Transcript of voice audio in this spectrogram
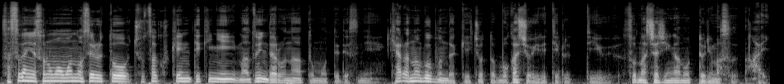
さすがにそのまま載せると著作権的にまずいんだろうなと思ってですね、キャラの部分だけちょっとぼかしを入れてるっていう、そんな写真が載っております。はい。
